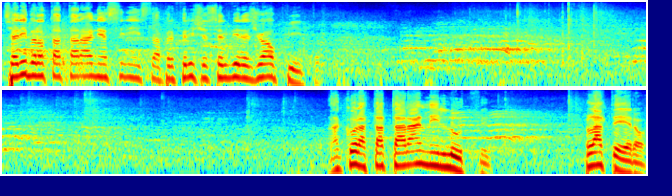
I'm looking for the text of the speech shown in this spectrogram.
C'è libero Tattarani a sinistra preferisce servire Joao Pinto ancora Tattaranni in Luzzi. Platero.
